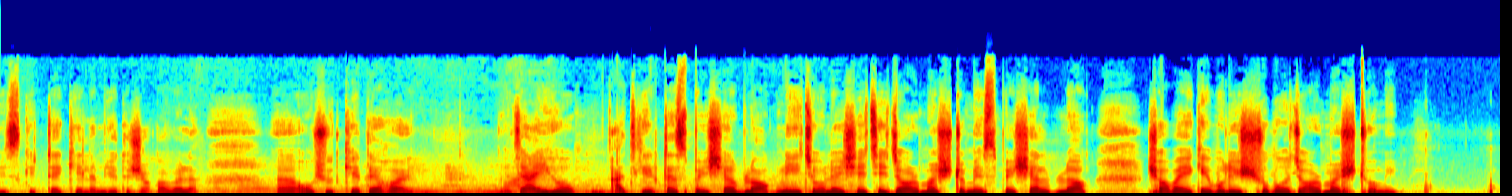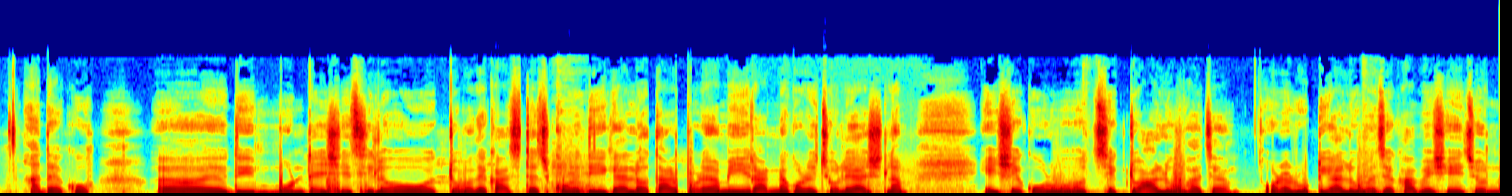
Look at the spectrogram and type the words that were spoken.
বিস্কিটটাই খেলাম, যেহেতু সকালবেলা ওষুধ খেতে হয়। যাই হোক, আজকে একটা স্পেশাল ব্লগ নিয়ে চলে এসেছি, জন্মাষ্টমী স্পেশাল ব্লগ সবাইকে বলি শুভ জন্মাষ্টমী। আর দেখো দি বোনটা এসেছিল, ও একটু আমাদের কাজ টাজ করে দিয়ে গেল, তারপরে আমি রান্নাঘরে চলে আসলাম। এসে করব হচ্ছে একটু আলু ভাজা। ওরা রুটি আলু ভাজা খাবে, সেই জন্য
